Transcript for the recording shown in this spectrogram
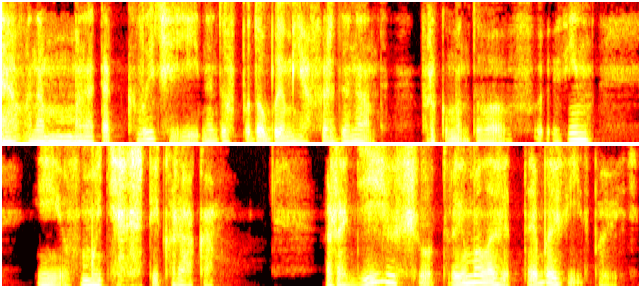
вона мене так кличе, їй не до вподоби ім'я Фердинанд, прокоментував він і вмить спік. Радію, що отримала від тебе відповідь.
